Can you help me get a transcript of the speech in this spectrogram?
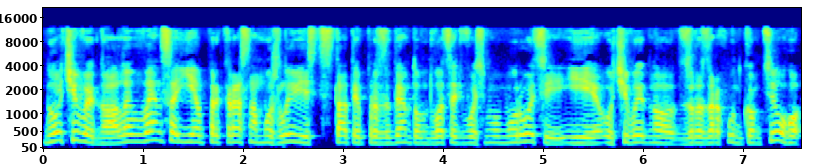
Ну, очевидно, але у Венса є прекрасна можливість стати президентом у 28-му році, і очевидно, з розрахунком цього,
